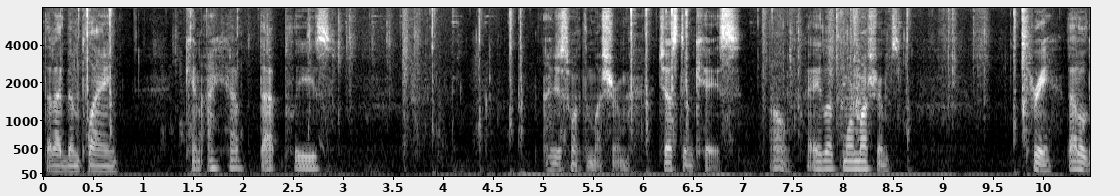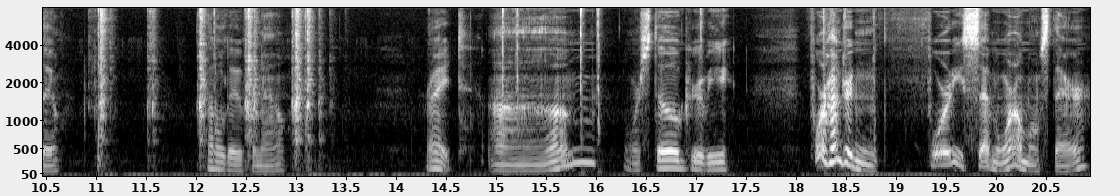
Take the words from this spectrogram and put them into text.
that I've been playing. Can I have that, please? I just want the mushroom, just in case. Oh, hey, look, more mushrooms. Three. That'll do. That'll do for now. Right. Um, we're still groovy. 447. We're almost there.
